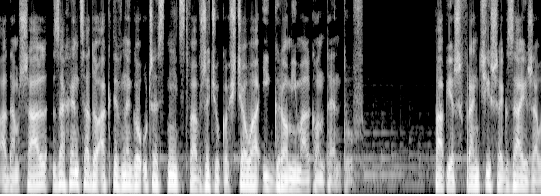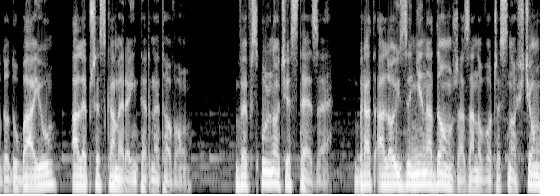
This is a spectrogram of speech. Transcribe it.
Adam Szal zachęca do aktywnego uczestnictwa w życiu Kościoła i gromi malkontentów. Papież Franciszek zajrzał do Dubaju, ale przez kamerę internetową. We wspólnocie Steze brat Alojzy nie nadąża za nowoczesnością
